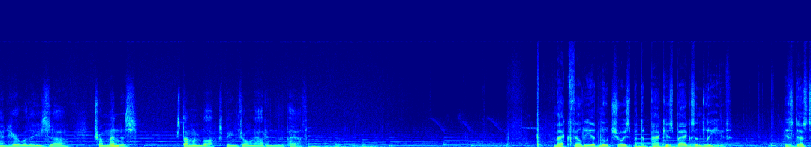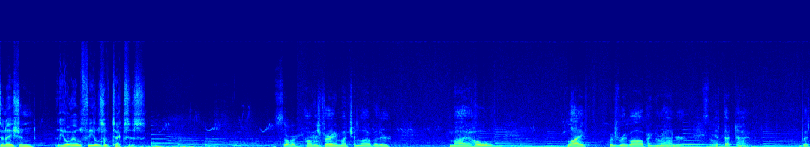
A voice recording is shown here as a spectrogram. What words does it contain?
and here were these uh, tremendous stumbling blocks being thrown out into the path. Mac felt he had no choice but to pack his bags and leave. His destination, the oil fields of Texas. Sorry. I was very much in love with her. My whole life was revolving around her Sorry. at that time. But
